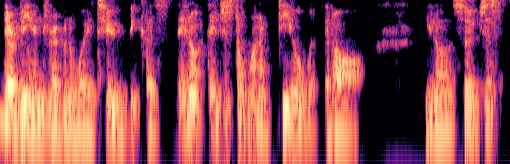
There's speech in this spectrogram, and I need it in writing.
they're being driven away too because they don't they just don't want to deal with it all. You know so just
